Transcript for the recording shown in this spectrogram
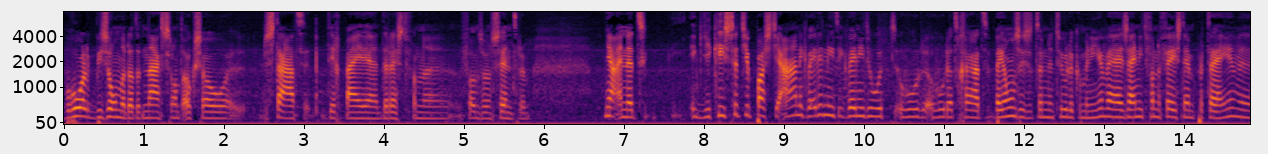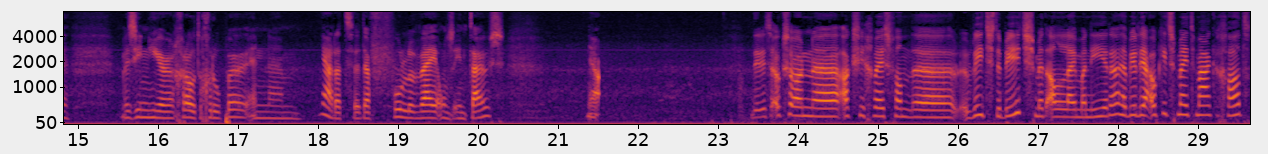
behoorlijk bijzonder dat het naakstrand ook zo uh, bestaat dichtbij de rest van, van zo'n centrum. Ja, en het, je kiest het, je past je aan. Ik weet het niet, ik weet niet hoe, het, hoe, hoe dat gaat. Bij ons is het een natuurlijke manier. Wij zijn niet van de feesten en partijen. We, we zien hier grote groepen en um, ja, dat, daar voelen wij ons in thuis. Ja. Er is ook zo'n uh, actie geweest van uh, Reach the Beach met allerlei manieren. Hebben jullie daar ook iets mee te maken gehad?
